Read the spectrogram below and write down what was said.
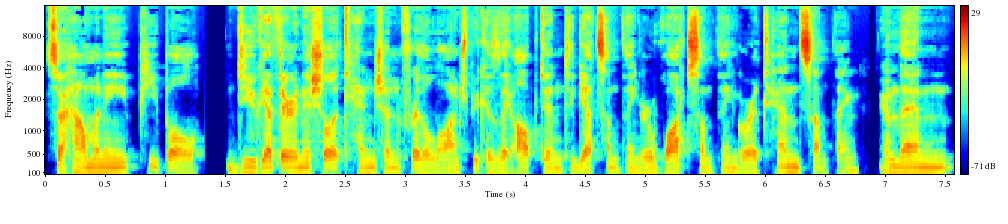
So, how many people do you get their initial attention for the launch because they opt in to get something or watch something or attend something? And then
